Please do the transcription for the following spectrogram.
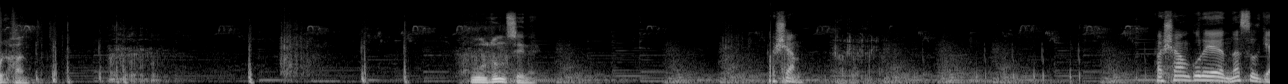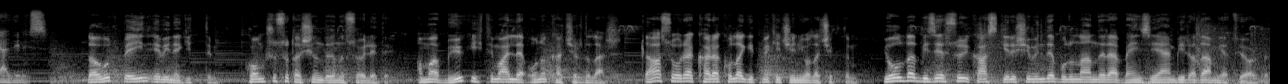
Orhan. Buldum seni. Paşam. Paşam buraya nasıl geldiniz? Davut Bey'in evine gittim. Komşusu taşındığını söyledi. Ama büyük ihtimalle onu kaçırdılar. Daha sonra karakola gitmek için yola çıktım. Yolda bize suikast girişiminde bulunanlara benzeyen bir adam yatıyordu.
